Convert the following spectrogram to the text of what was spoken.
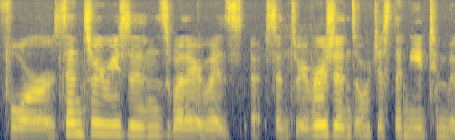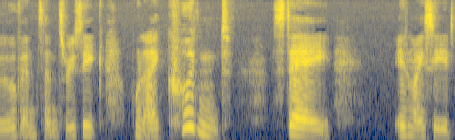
for sensory reasons, whether it was uh, sensory aversions or just the need to move and sensory seek, when I couldn't stay in my seat,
